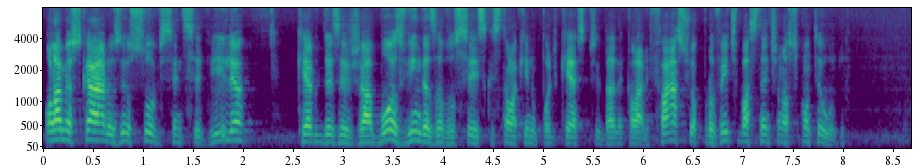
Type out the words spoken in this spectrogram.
Olá, meus caros, eu sou Vicente Sevilha. Quero desejar boas-vindas a vocês que estão aqui no podcast da Declare Fácil. Aproveite bastante o nosso conteúdo.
